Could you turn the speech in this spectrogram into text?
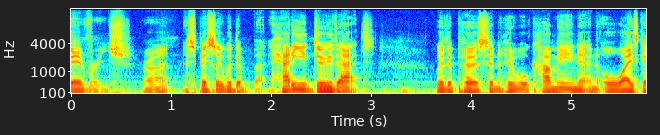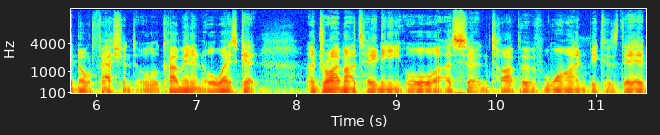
beverage, right? Especially with the, how do you do that with a person who will come in and always get an old fashioned, or will come in and always get a dry martini or a certain type of wine because they're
